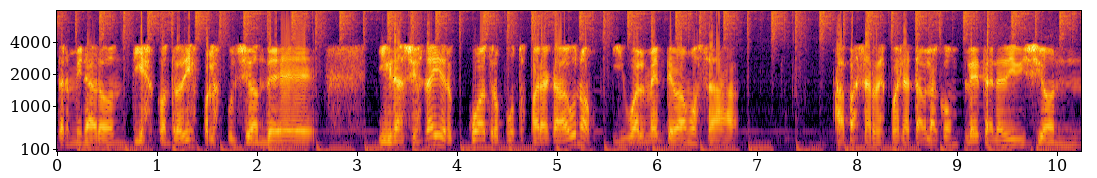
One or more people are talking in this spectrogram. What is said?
Terminaron 10 contra 10 por la expulsión de Ignacio Schneider. Cuatro puntos para cada uno. Igualmente vamos a, a pasar después la tabla completa de la división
